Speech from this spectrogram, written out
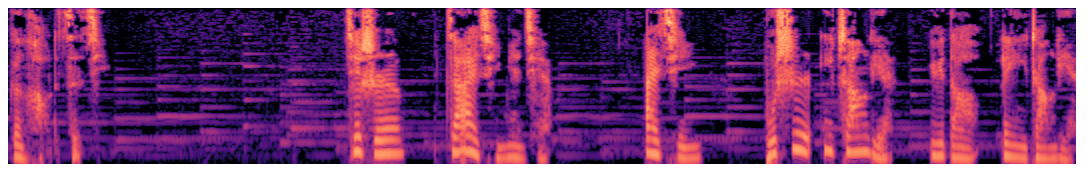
更好的自己。其实，在爱情面前，爱情不是一张脸遇到另一张脸，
